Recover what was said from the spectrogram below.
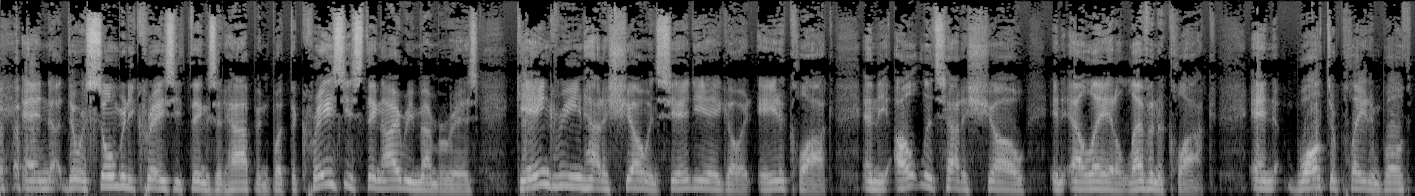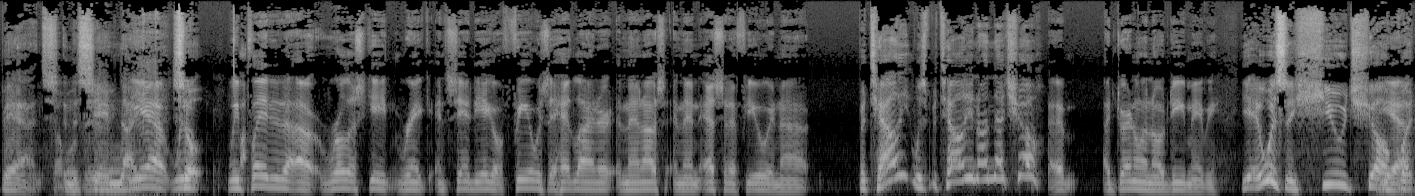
and uh, there were so many crazy things that happened. But the craziest thing I remember is Gang Green had a show in San Diego at 8 o'clock, and the outlets had a show in LA at 11 o'clock. And Walter played in both bands in the same night. yeah, we, so we played at a roller skate rink in San Diego. Fear was the headliner, and then us, and then SNFU and uh, Battalion was Battalion on that show? um, Adrenaline OD, maybe. Yeah, it was a huge show, Yeah. but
